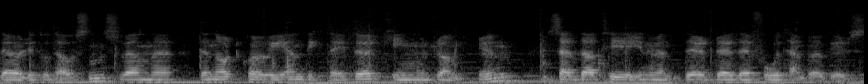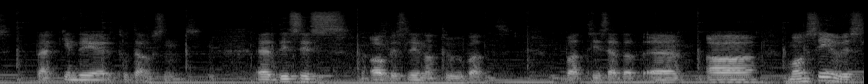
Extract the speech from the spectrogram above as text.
the early 2000s when uh, the North Korean dictator Kim Jong-un said that he invented uh, the food hamburgers back in the year 2000. Uh, this is obviously not true, but but he said that. More serious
